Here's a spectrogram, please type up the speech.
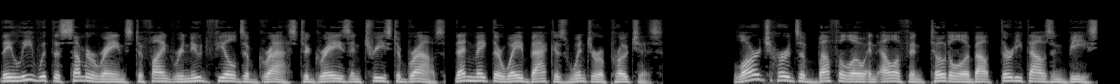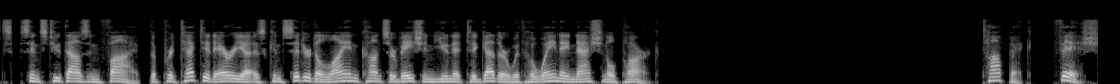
They leave with the summer rains to find renewed fields of grass to graze and trees to browse, then make their way back as winter approaches. Large herds of buffalo and elephant total about 30,000 beasts. Since 2005, the protected area is considered a lion conservation unit together with Hwange National Park. Topic: Fish.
